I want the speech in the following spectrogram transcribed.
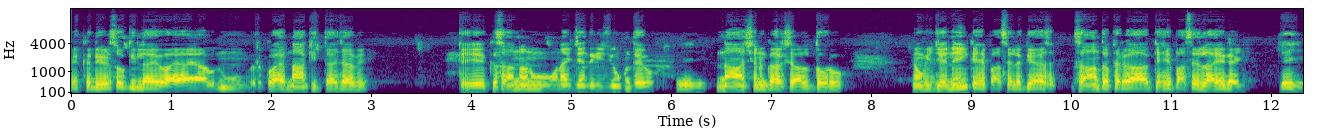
ਇੱਕ 150 ਕਿੱਲਾ ਇਹ ਆਇਆ ਆ ਉਹਨੂੰ ਰਿਕੁਆਇਰ ਨਾ ਕੀਤਾ ਜਾਵੇ ਤੇ ਕਿਸਾਨਾਂ ਨੂੰ ਉਹਨਾਂ ਦੀ ਜ਼ਿੰਦਗੀ ਜਿਉਣ ਦਿਓ। ਨਾ ਸੰਘਰਸ਼ ਵੱਲ ਤੋਰੋ ਕਿਉਂਕਿ ਜੇ ਨਹੀਂ ਕਿਸੇ ਪਾਸੇ ਲੱਗਿਆ ਕਿਸਾਨ ਤਾਂ ਫਿਰ ਕਿਸੇ ਪਾਸੇ ਲਾਏਗਾ ਹੀ। ਜੀ ਜੀ।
